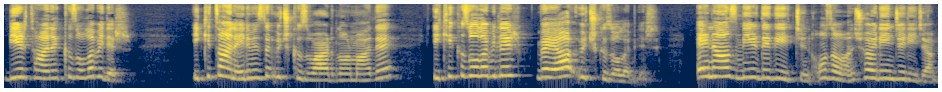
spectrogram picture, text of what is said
Bir tane kız olabilir. İki tane elimizde 3 kız vardı normalde. 2 kız olabilir veya 3 kız olabilir. En az bir dediği için o zaman şöyle inceleyeceğim.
